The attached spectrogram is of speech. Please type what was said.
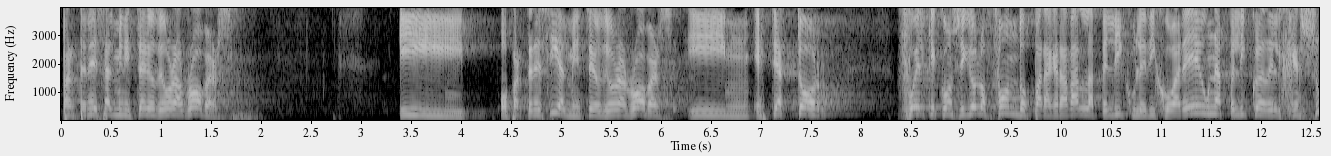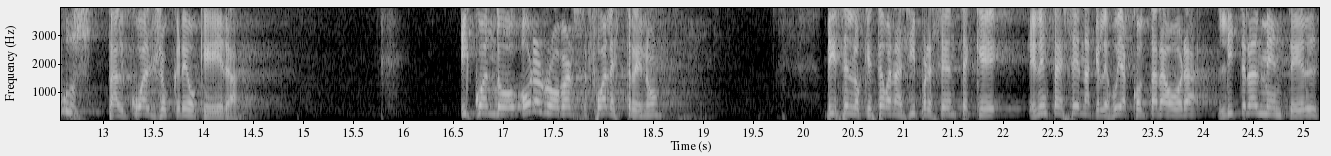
pertenece al ministerio de Oral Roberts y, o pertenecía al ministerio de Oral Roberts y mm, este actor fue el que consiguió los fondos para grabar la película y dijo, haré una película del Jesús tal cual yo creo que era. Y cuando Oral Roberts fue al estreno, dicen los que estaban allí presentes que en esta escena que les voy a contar ahora, literalmente él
